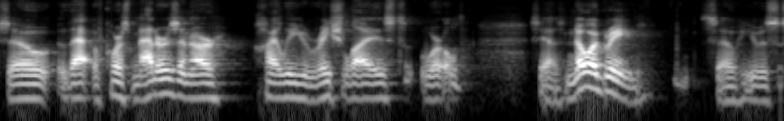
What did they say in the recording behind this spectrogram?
So that, of course, matters in our highly racialized world. So yes, Noah Green. So he was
